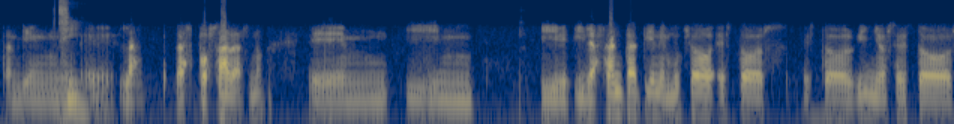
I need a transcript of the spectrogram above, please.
También Sí. eh, la- las posadas, ¿no? Eh, y, y, y la santa tiene mucho estos, estos guiños, estos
